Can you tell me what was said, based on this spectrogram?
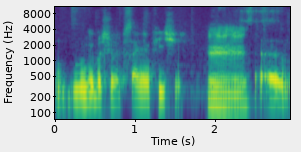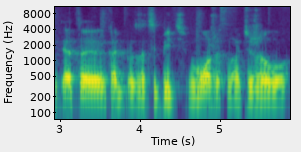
небольшим описанием фичи. Mm-hmm. Это как бы зацепить может, но тяжело.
